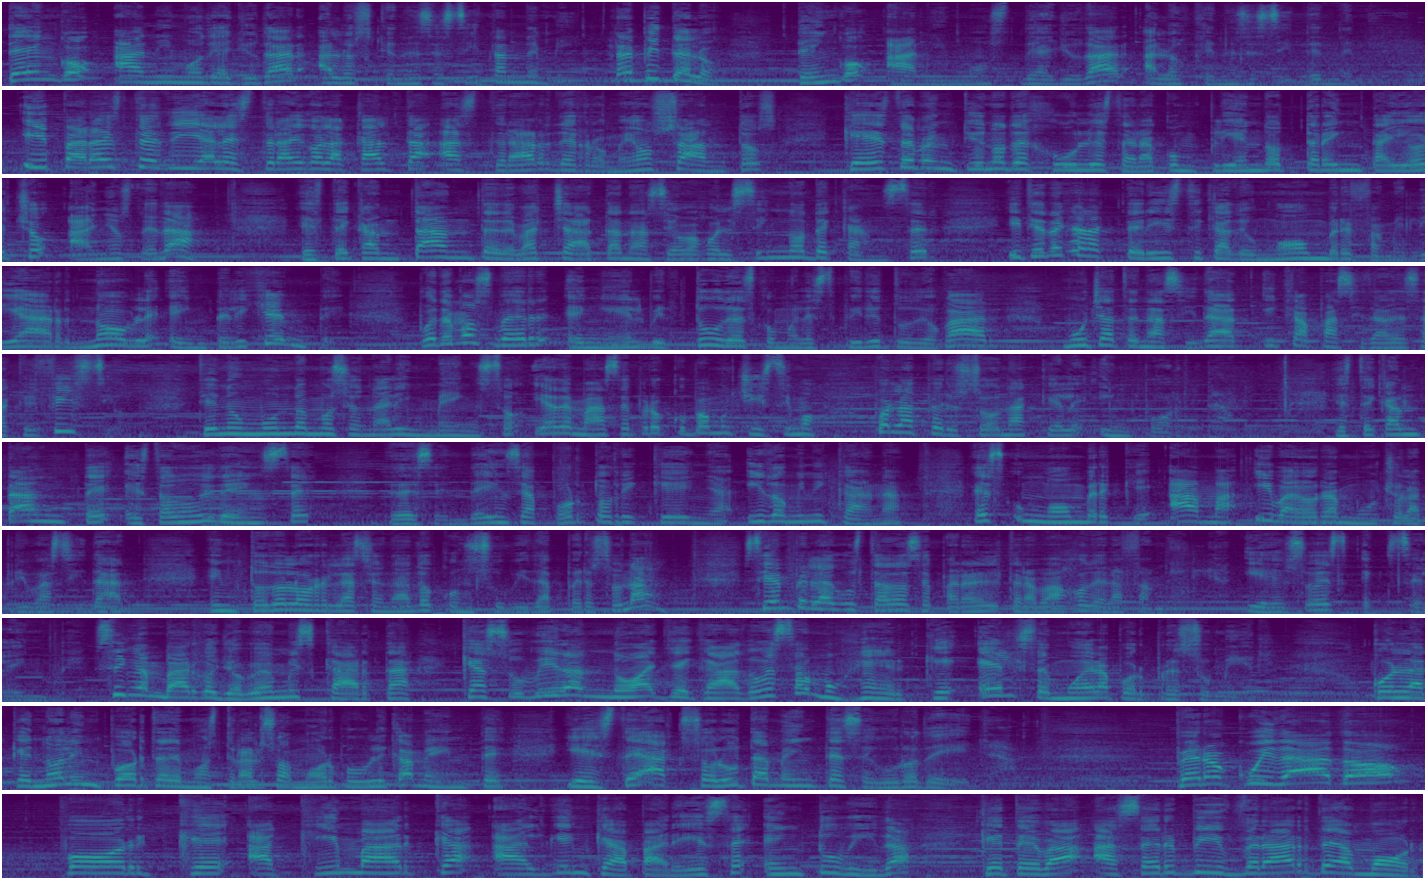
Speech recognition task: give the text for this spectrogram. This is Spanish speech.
tengo ánimo de ayudar a los que necesitan de mí. Repítelo, tengo ánimos de ayudar a los que necesiten de mí. Y para este día les traigo la carta astral de Romeo Santos, que este 21 de julio estará cumpliendo 38 años de edad. Este cantante de bachata nació bajo el signo de cáncer y tiene características de un hombre familiar, noble e inteligente. Podemos ver en él virtudes como el espíritu de hogar, mucha tenacidad y capacidad de sacrificio. Tiene un mundo emocional inmenso y además se preocupa muchísimo por la persona que le importa. Este cantante estadounidense de descendencia puertorriqueña y dominicana es un hombre que ama y valora mucho la privacidad en todo lo relacionado con su vida personal. Siempre le ha gustado separar el trabajo de la familia y eso es excelente. Sin embargo, yo veo en mis cartas que a su vida no ha llegado esa mujer que él se muera por presumir con la que no le importa demostrar su amor públicamente y esté absolutamente seguro de ella. Pero cuidado, porque aquí marca alguien que aparece en tu vida que te va a hacer vibrar de amor.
